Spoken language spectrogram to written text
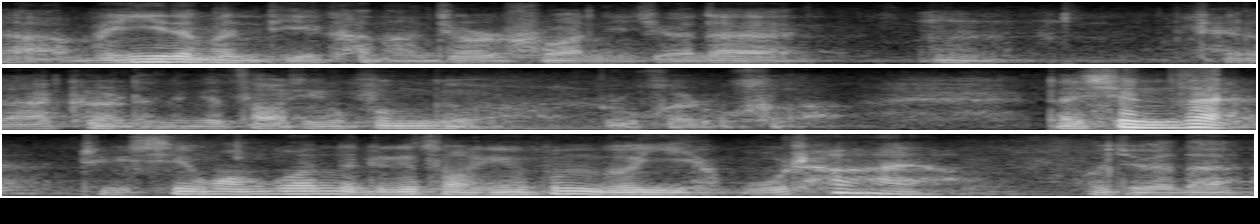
啊！唯一的问题可能就是说你觉得嗯，凯迪拉克的那个造型风格如何如何？但现在这个新皇冠的这个造型风格也不差呀，我觉得，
